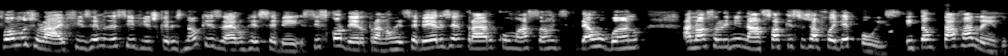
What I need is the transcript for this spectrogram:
fomos lá e fizemos esse vídeo que eles não quiseram receber, se esconderam para não receber, eles entraram com uma ação derrubando a nossa liminar, só que isso já foi depois. Então, está valendo.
